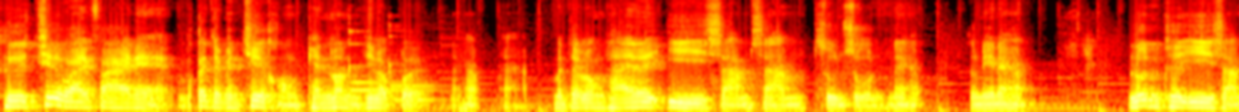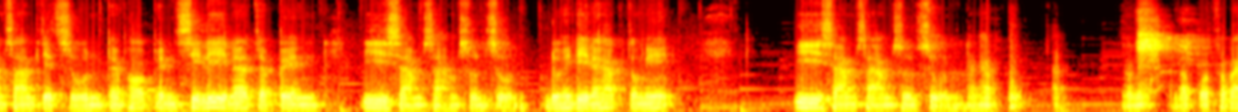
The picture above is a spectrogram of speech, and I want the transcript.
คือชื่อ Wi-Fi เนี่ยมันก็จะเป็นชื่อของ Canon ที่เราเปิดนะครับ มันจะลงท้ายด้วย e 3 3 0 0นะครับ ตรงนี้นะครับ รุ่นคือ e 3 3 7 0แต่พอเป็นซีรีส์นะจะเป็น e 3 3 0 0ดูให้ดีนะครับ ตรงนี้ e 3 3 0 0นะครับ ตรงนี้เรากดเข้าไป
